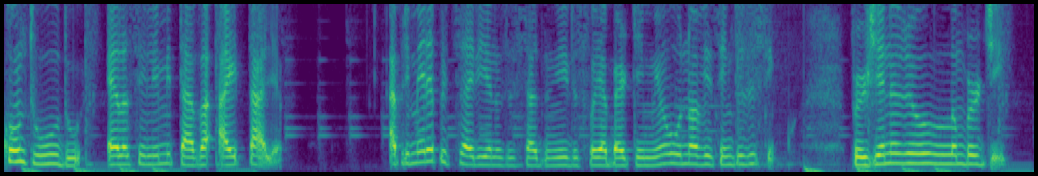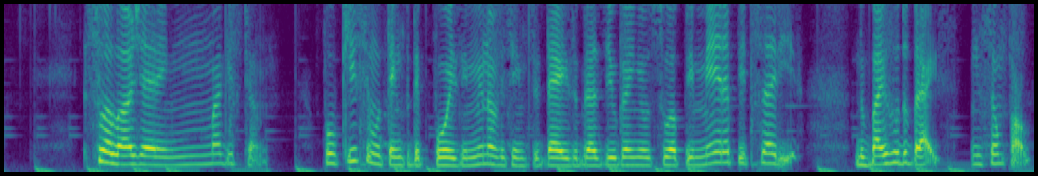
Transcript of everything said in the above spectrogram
Contudo, ela se limitava à Itália. A primeira pizzaria nos Estados Unidos foi aberta em 1905 por General Lamborghini. Sua loja era em Magtown. Pouquíssimo tempo depois, em 1910, o Brasil ganhou sua primeira pizzaria, no bairro do Braz, em São Paulo.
